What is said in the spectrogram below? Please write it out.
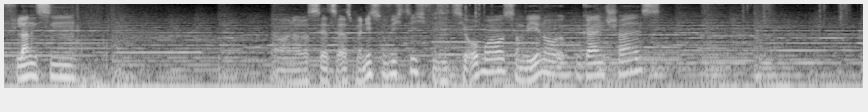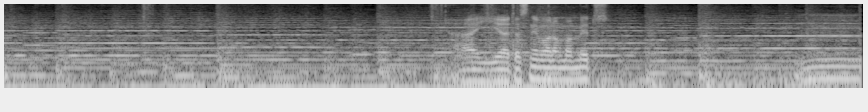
Die Pflanzen. Ja, das ist jetzt erstmal nicht so wichtig. Wie sieht es hier oben aus? Haben wir hier noch irgendeinen geilen Scheiß? Ja, hier, das nehmen wir nochmal mit. Hm.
